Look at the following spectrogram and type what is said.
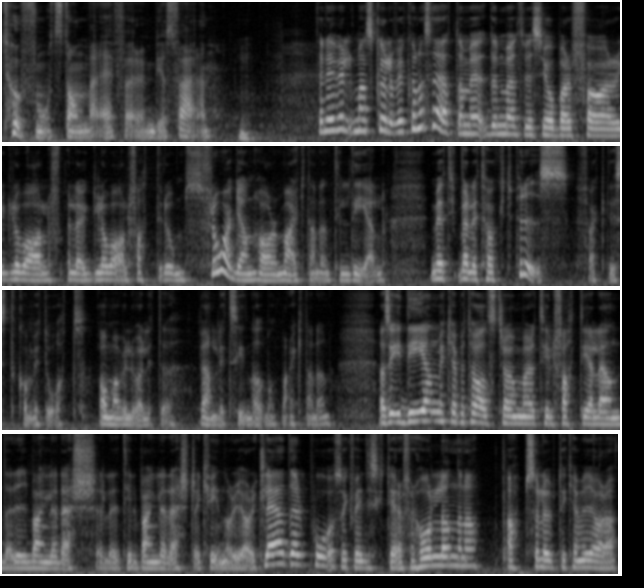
tuff motståndare för biosfären. Väl, man skulle väl kunna säga att de, de möjligtvis jobbar för global, eller global fattigdomsfrågan har marknaden till del. Med ett väldigt högt pris faktiskt kommit åt. Om man vill vara lite vänligt sinnad mot marknaden. Alltså idén med kapitalströmmar till fattiga länder i Bangladesh eller till Bangladesh där kvinnor gör kläder på. och Så kan vi diskutera förhållandena. Absolut, det kan vi göra.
